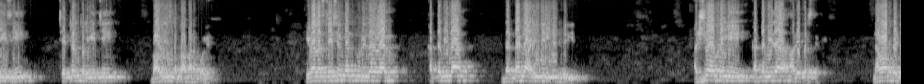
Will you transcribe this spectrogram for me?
తీసి చెట్లను తొలగించి బాగు చేసిన పాపాన పోలేదు. ఇవాళ స్టేషన్ గన్పూర్ రిజర్వర్ కట్ట మీద దట్టంగా అడుగు పెరిగినట్టు పెరిగింది. అశ్వపల్లి కట్ట మీద అదే పరిస్థితి. నవాబ్పేట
